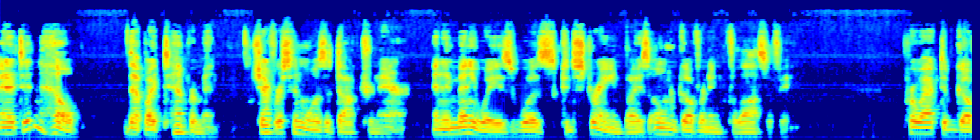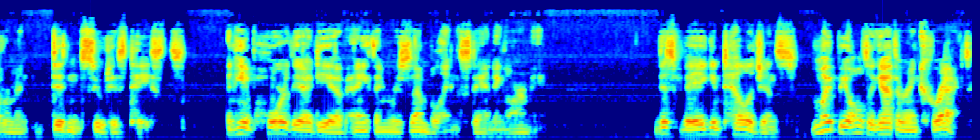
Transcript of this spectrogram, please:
And it didn't help that by temperament, Jefferson was a doctrinaire, and in many ways was constrained by his own governing philosophy. Proactive government didn't suit his tastes, and he abhorred the idea of anything resembling standing army. This vague intelligence might be altogether incorrect,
